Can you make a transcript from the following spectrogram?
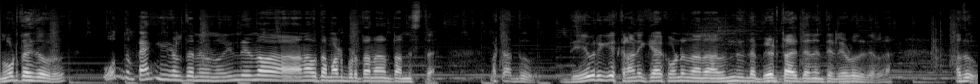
ನೋಡ್ತಾ ಇದ್ದವರು ಒಂದು ಪ್ಯಾಕಿಂಗ್ ಹೇಳ್ತಾನೆ ಇವನು ಇನ್ನೇನೋ ಅನಾಹುತ ಮಾಡಿಬಿಡ್ತಾನ ಅಂತ ಅನ್ನಿಸ್ತೆ. ಬಟ್ ಅದು ದೇವರಿಗೆ ಕಾಣಿಕೆ ಹಾಕ್ಕೊಂಡು ನಾನು ಅದರಿಂದ ಬೇಡ್ತಾ ಇದ್ದೇನೆ ಅಂತೇಳಿ ಹೇಳೋದಿದೆಯಲ್ಲ ಅದು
